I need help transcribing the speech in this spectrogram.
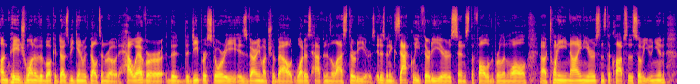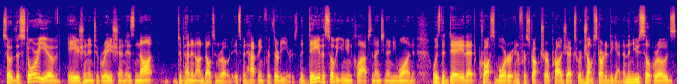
on page one of the book, it does begin with Belt and Road. However, the the deeper story is very much about what has happened in the last 30 years. It has been exactly 30 years since the fall of the Berlin Wall, uh, 29 years since the collapse of the Soviet Union. So the story of Asian integration is not dependent on Belt and Road. It's been happening for 30 years. The day the Soviet Union collapsed in 1991 was the day that cross border infrastructure projects were jump started again, and the new Silk Roads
